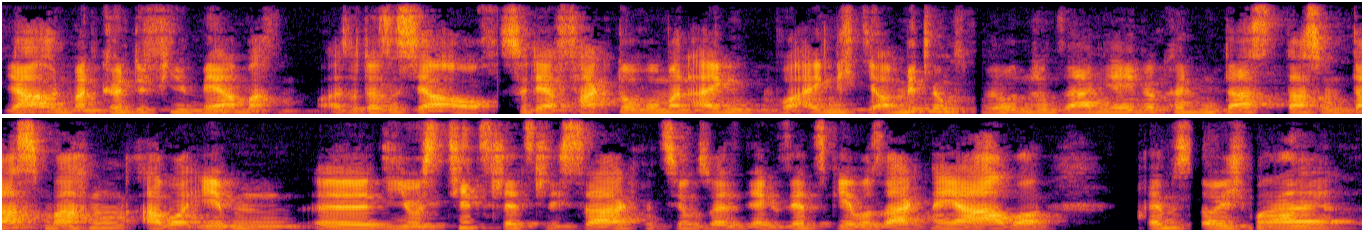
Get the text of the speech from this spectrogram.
Ja, und man könnte viel mehr machen. Also das ist ja auch so der Faktor, wo man eigentlich, wo eigentlich die Ermittlungsbehörden schon sagen, hey, wir könnten das, das und das machen, aber eben äh, die Justiz letztlich sagt, beziehungsweise der Gesetzgeber sagt, na ja, aber bremst euch mal,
